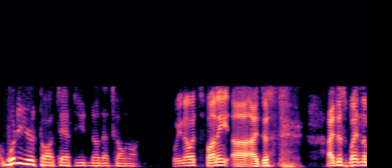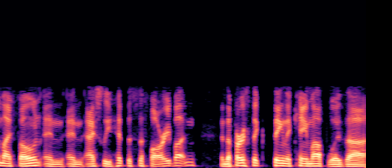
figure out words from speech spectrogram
What are your thoughts after you know that's going on? Well, you know what's funny? Uh, I just I just went into my phone and and actually hit the Safari button, and the first thing that came up was uh,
